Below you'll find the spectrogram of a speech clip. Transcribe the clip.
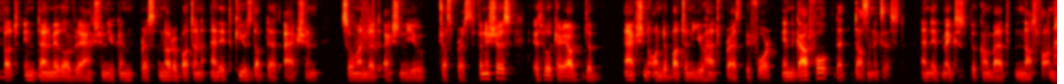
but in the middle of the action, you can press another button and it queues up that action. So when that action you just pressed finishes, it will carry out the action on the button you had pressed before. In the Godfall, that doesn't exist, and it makes the combat not fun.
